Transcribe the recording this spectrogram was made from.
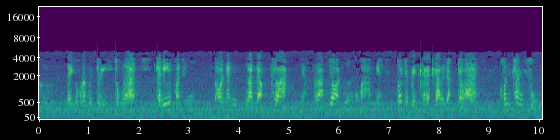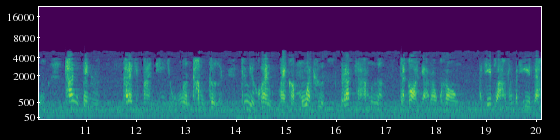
คือ นายกรัฐมนตรีถูกไหมคะทีนี้มาถึงตอนนั้นระดับพระเนี่ยพระยอดเมืองขวางเนี่ย ก็จะเป็นข้าราชการระดับกลางค่อนข้างสูง ท่านเป็นข้าราชการที่อยู่เมืองคำเกิด ซึ่งอยู่แขวงแขวงคำม่วคือรักษาเมืองแต่ก่อนเนี่ยเราครองประเทศลาวทั้งประเทศนะ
